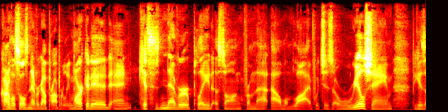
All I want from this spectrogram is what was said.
Carnival of Souls never got properly marketed, and Kiss has never played a song from that album live, which is a real shame because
